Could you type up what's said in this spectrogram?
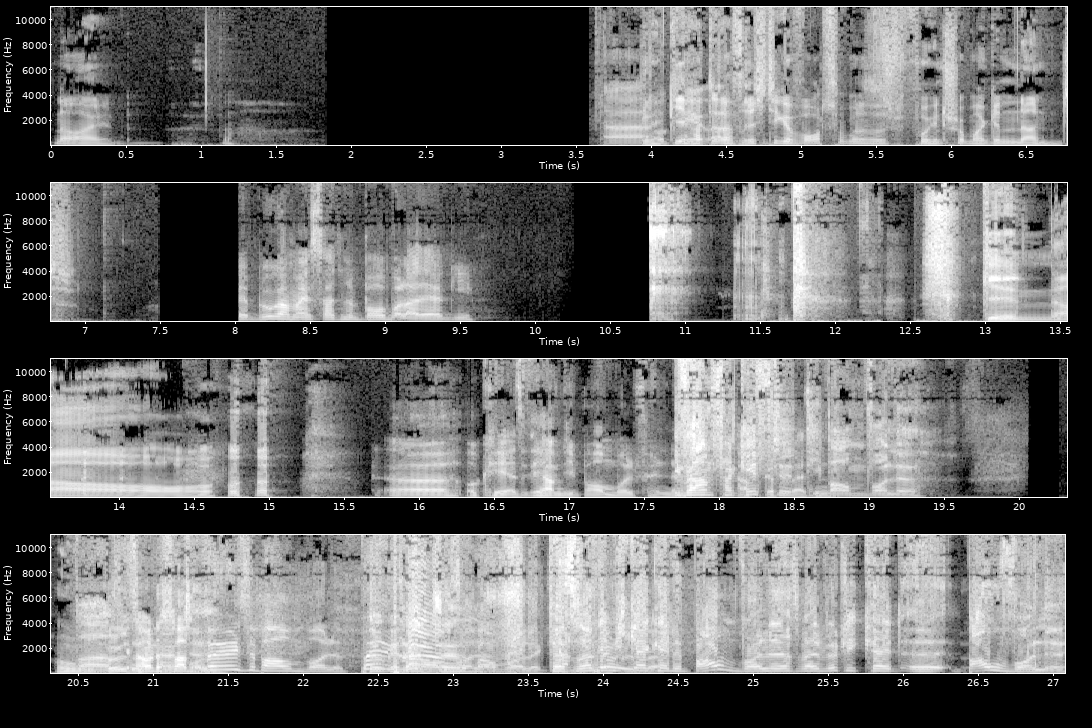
Nein. Äh, Blackie okay, hatte äh, das richtige Wort zumindest vorhin schon mal genannt. Der Bürgermeister hatte eine Baumwollallergie. Genau. Äh, okay, also die haben die Baumwollfelder. Die waren vergiftet, die Baumwolle. Oh, War- böse Genau, das war böse Baumwolle. Böse Sogenannte- Baumwolle. Baumwolle. Das war nämlich gar keine Baumwolle, das war in Wirklichkeit äh, Bauwolle,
